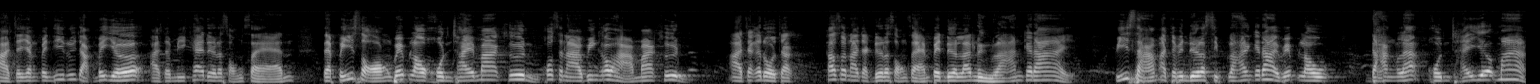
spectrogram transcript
อาจจะยังเป็นที่รู้จักไม่เยอะ อาจจะมีแค่เดือนละ2 0 0 0 0 0แต่ปีสองเว็บเราคนใช้มากขึ้น โฆษณาวิ่งเข้าหามากขึ้น อาจจะกระโดดจากโฆษณาจากเดือนละ2 0 0 0 0 0เป็นเดือนละ 1 ล้านก็ได้ ปีสามอาจจะเป็นเดือนละ 10 ล้านก็ได้ เว็บเราดังและคนใช้เยอะมาก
